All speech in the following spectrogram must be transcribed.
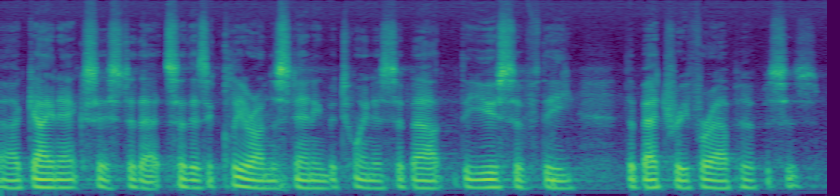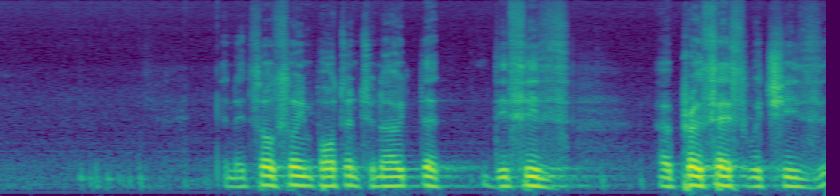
uh, gain access to that. So there's a clear understanding between us about the use of the, the battery for our purposes. And it's also important to note that this is a process which is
